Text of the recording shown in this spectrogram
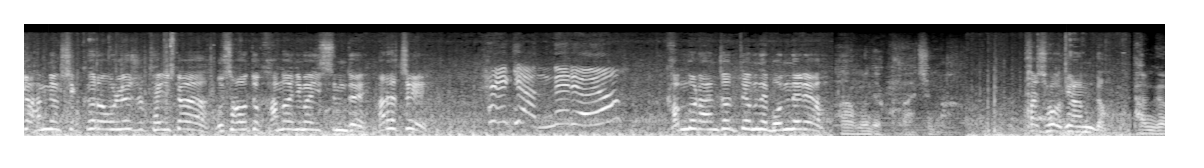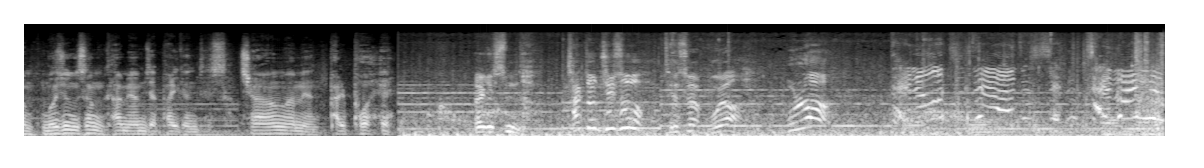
우리가 한 명씩 끌어올려 줄 테니까 무사워도 가만히만 있으면 돼. 알았지? 헬기 안 내려요? 건물 안전 때문에 못 내려. 아무도 구하지 마. 다시 확인합니다. 방금 무증상 감염자 발견돼서 정하면 발포해. 알겠습니다. 작전 취소. 대수야 뭐야? 몰라. 데려가 주세요 아저씨 제발요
